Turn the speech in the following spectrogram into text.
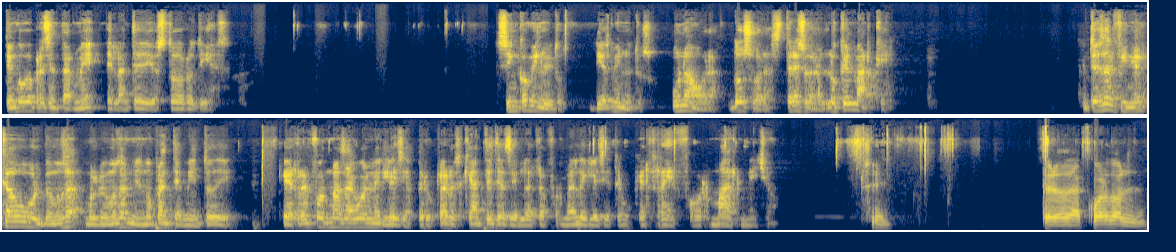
Tengo que presentarme delante de Dios todos los días. Cinco minutos, diez minutos, una hora, dos horas, tres horas, lo que él marque. Entonces, al fin y al cabo, volvemos, a, volvemos al mismo planteamiento de qué reformas hago en la iglesia, pero claro, es que antes de hacer la reforma de la iglesia tengo que reformarme yo. Sí. Pero de acuerdo al,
